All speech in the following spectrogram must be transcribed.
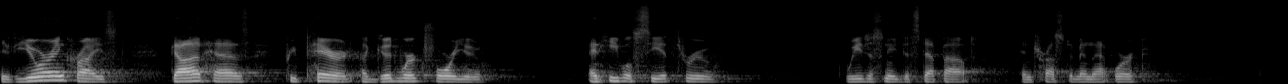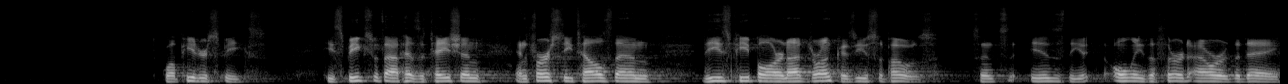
If you are in Christ, God has prepared a good work for you, and he will see it through. We just need to step out and trust him in that work. Well, Peter speaks. He speaks without hesitation, and first he tells them, These people are not drunk as you suppose, since it is the, only the third hour of the day.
